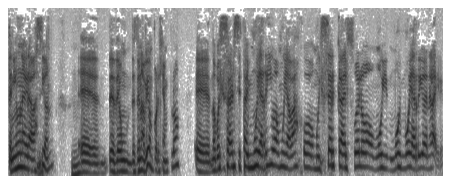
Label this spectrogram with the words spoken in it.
tenéis una grabación eh, desde, un, desde un avión, por ejemplo. Eh, no podéis saber si estáis muy arriba, muy abajo, muy cerca del suelo, muy, muy, muy arriba en el aire.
